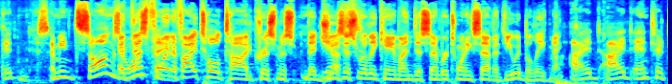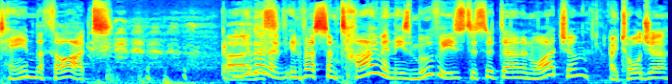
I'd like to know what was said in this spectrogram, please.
goodness. I mean, songs are At one this point, thing. if I told Todd Christmas that Yes. Jesus really came on December 27th, you would believe me. I'd I'd entertain the thought. Uh, you got to invest some time in these movies to sit down and watch them. I told you,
